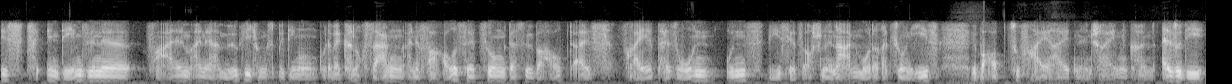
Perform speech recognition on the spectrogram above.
ist in dem Sinne vor allem eine Ermöglichungsbedingung oder wir können auch sagen eine Voraussetzung, dass wir überhaupt als freie Person uns, wie es jetzt auch schon in der Anmoderation hieß, überhaupt zu Freiheiten entscheiden können. Also die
